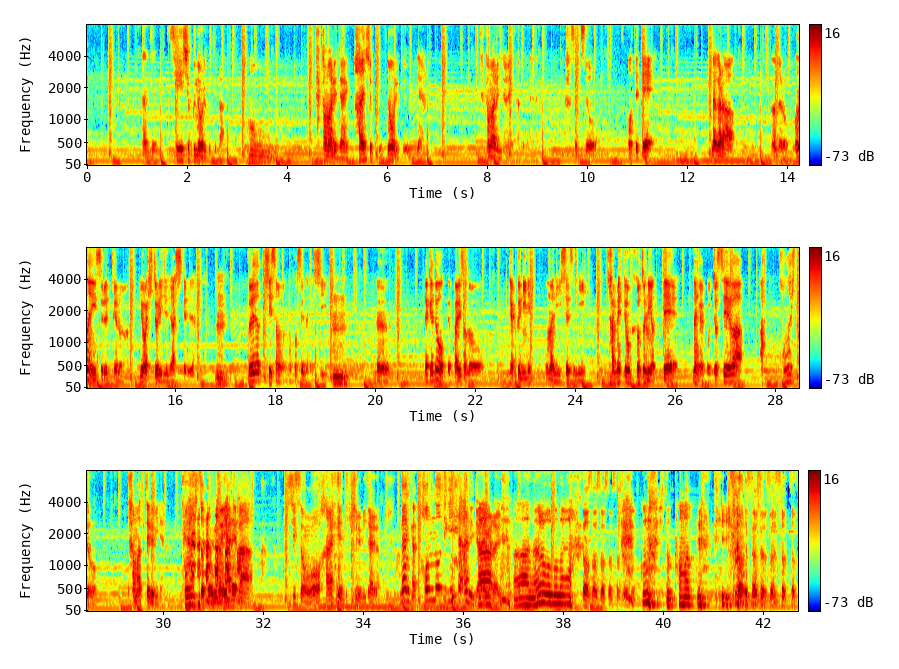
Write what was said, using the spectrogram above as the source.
なんていうの、生殖能力っていうか。高まるんじゃない繁殖能力みたいな高まるんじゃないかみたいな仮説を持っててだからなんだろうオナニーするっていうのは要は一人で出してるだけじゃんうん。それだと子孫は残せないし、うん。うん、だけどやっぱりその逆にねオナニーせずに貯めておくことによってなんかこう女性はあこの人溜まってるみたいな。この人と今やれば子孫を繁栄できるみたいな。なんか本能的にあるんじゃないかなみたいな。ああ、なるほどな。そうそうそうそうそうそう。この人溜まってるっていう。そうそうそうそうそう。そう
